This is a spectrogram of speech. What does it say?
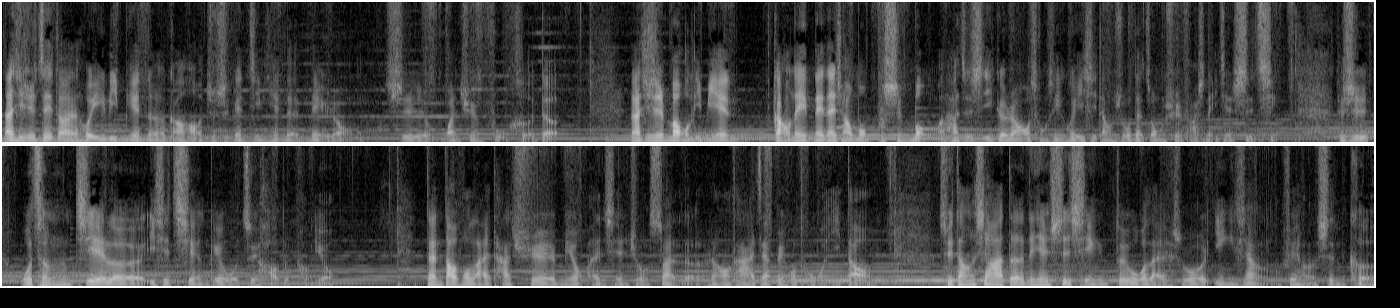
那其实这段回忆里面呢，刚好就是跟今天的内容是完全符合的。那其实梦里面刚好那那那场梦不是梦啊，它只是一个让我重新回忆起当初我在中学发生的一件事情，就是我曾借了一些钱给我最好的朋友。但到头来，他却没有还钱就算了，然后他还在背后捅我一刀，所以当下的那件事情对我来说印象非常深刻，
